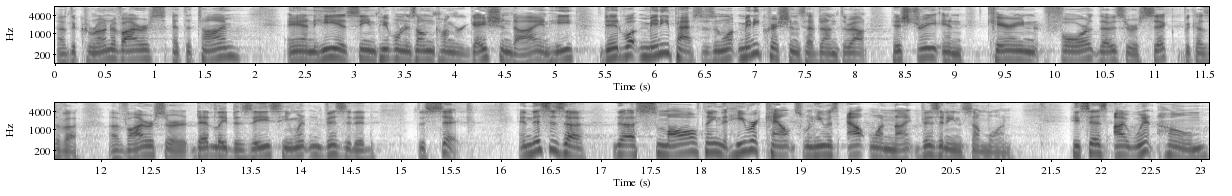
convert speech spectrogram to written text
of the coronavirus at the time. And he has seen people in his own congregation die. And he did what many pastors and what many Christians have done throughout history in caring for those who are sick because of a, a virus or a deadly disease. He went and visited the sick. And this is a, a small thing that he recounts when he was out one night visiting someone. He says, I went home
